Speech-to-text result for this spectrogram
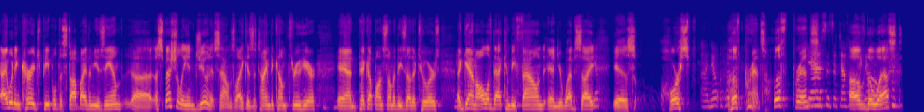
I would encourage people to stop by the museum, uh, especially in June. It sounds like is the time to come through here and pick up on some of these other tours. Again, all of that can be found, and your website Yep. is horse Uh, no, hoof, hoof prints, hoof prints yes, it's a tough one. Of the. West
